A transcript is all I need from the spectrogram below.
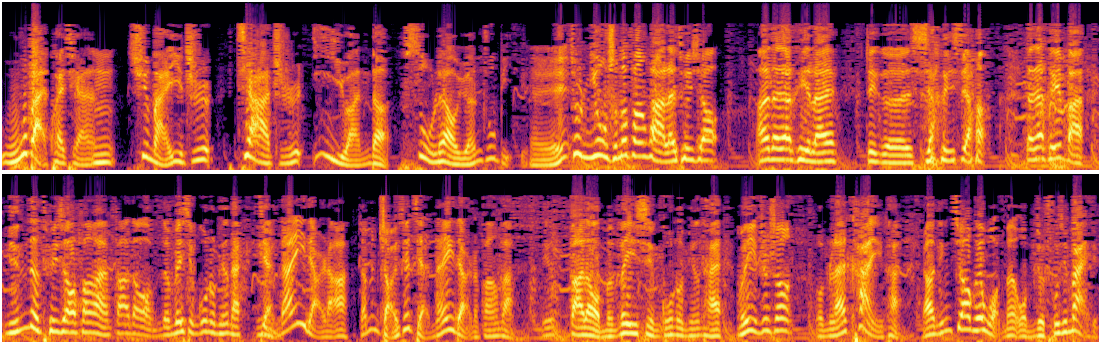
五百块钱，嗯，去买一支价值一元的塑料圆珠笔，哎，就是你用什么方法来推销？啊？大家可以来这个想一想，大家可以把您的推销方案发到我们的微信公众平台，简单一点的啊，咱们找一些简单一点的方法，您发到我们微信公众平台“文艺之声”，我们来看一看，然后您交给我们，我们就出去卖去。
